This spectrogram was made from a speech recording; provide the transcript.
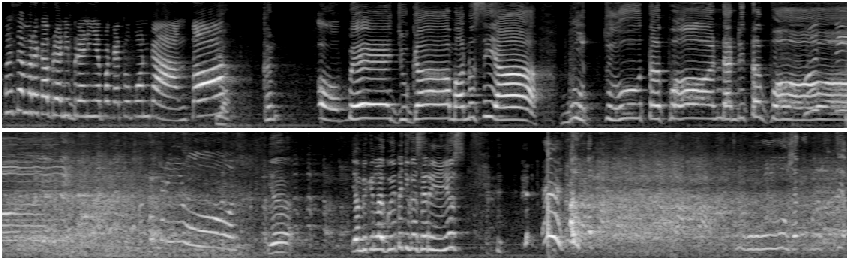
Masa mereka berani-beraninya pakai telepon kantor? Ya, kan OB juga manusia. Butuh telepon dan ditelepon. Aku serius. Ya, yang bikin lagu itu juga serius. Uh, sakit banget ya.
